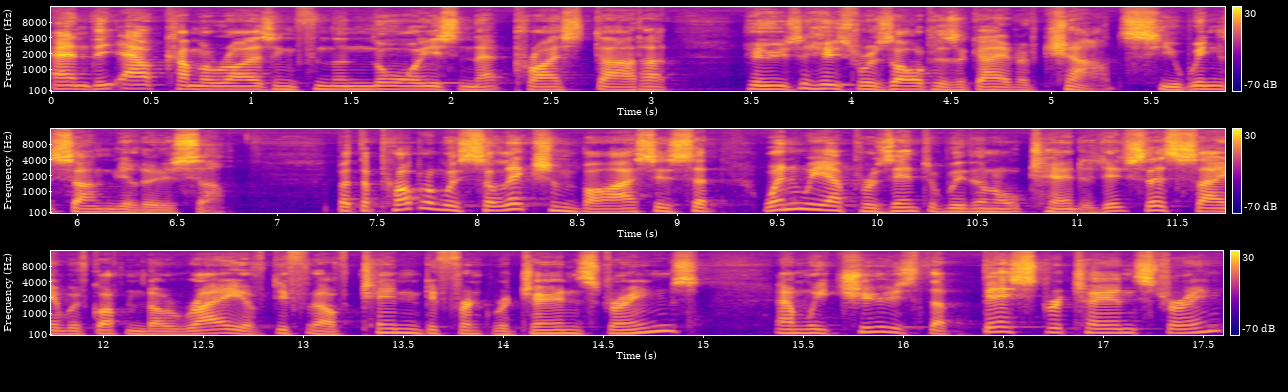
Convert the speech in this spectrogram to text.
and the outcome arising from the noise in that price data, whose, whose result is a game of chance. You win some, you lose some. But the problem with selection bias is that when we are presented with an alternative, so let's say we've got an array of different of 10 different return streams, and we choose the best return stream,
